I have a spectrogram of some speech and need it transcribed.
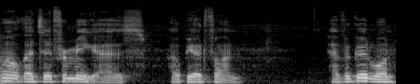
Well, that's it from me, guys. Hope you had fun. Have a good one.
